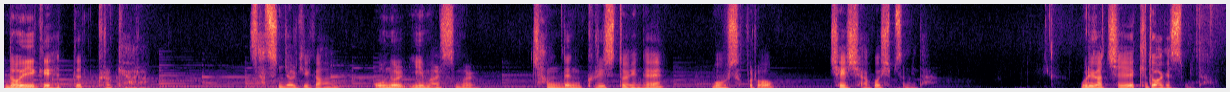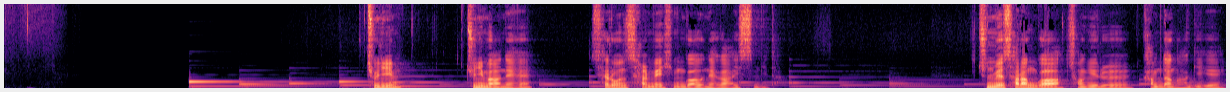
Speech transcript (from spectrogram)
너에게 했듯 그렇게 하라. 사순절 기간 오늘 이 말씀을 참된 그리스도인의 모습으로 제시하고 싶습니다. 우리 같이 기도하겠습니다. 주님, 주님 안에 새로운 삶의 힘과 은혜가 있습니다. 주님의 사랑과 정의를 감당하기에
